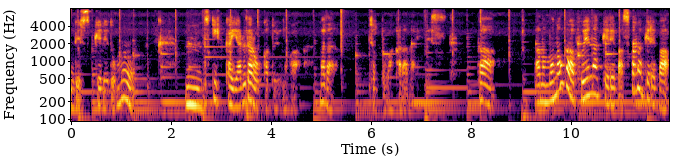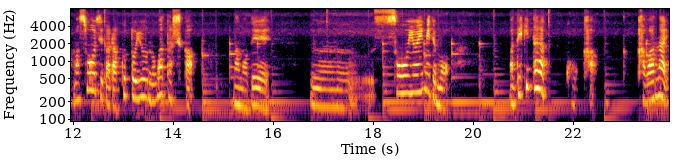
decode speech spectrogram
んですけれども、うん、月1回やるだろうかというのがまだちょっとわからないです。が、あの、物が増えなければ、少なければ、まあ、掃除が楽というのは確かなので、うーんそういう意味でも、まあ、できたら、こう、か、買わない、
